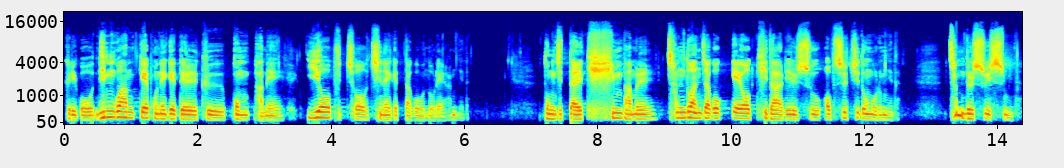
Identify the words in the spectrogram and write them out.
그리고 님과 함께 보내게 될 그 봄밤에 이어 붙여 지내겠다고 노래합니다. 동짓달 긴 밤을 잠도 안 자고 깨어 기다릴 수 없을지도 모릅니다. 잠들 수 있습니다.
